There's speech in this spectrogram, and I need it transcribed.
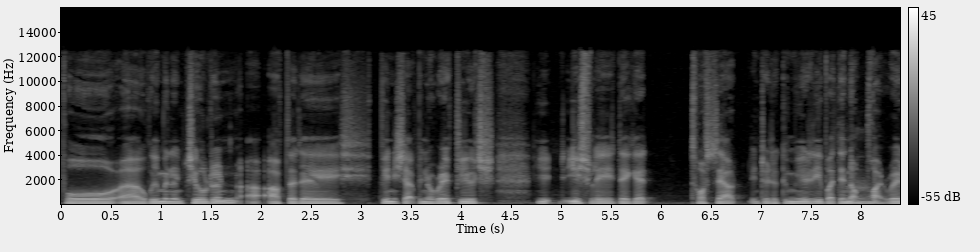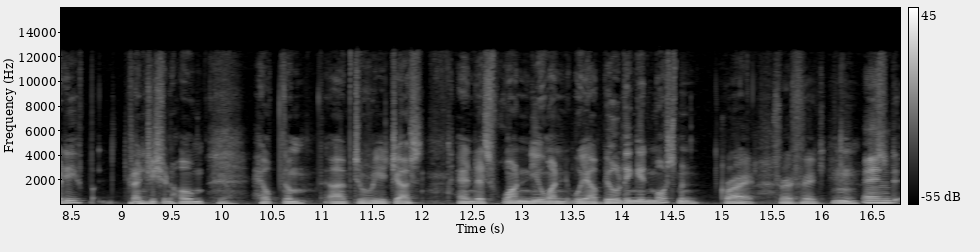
for uh, women and children uh, after they finish up in a refuge. U- usually they get tossed out into the community, but they're not quite ready. But transition home help them uh, to readjust. And there's one new one we are building in Mosman. Great, terrific. Mm. And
